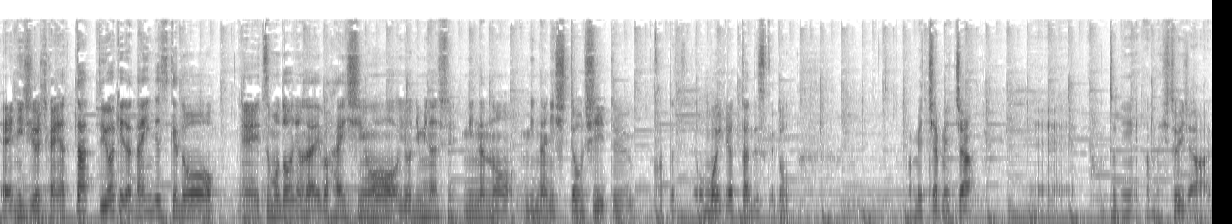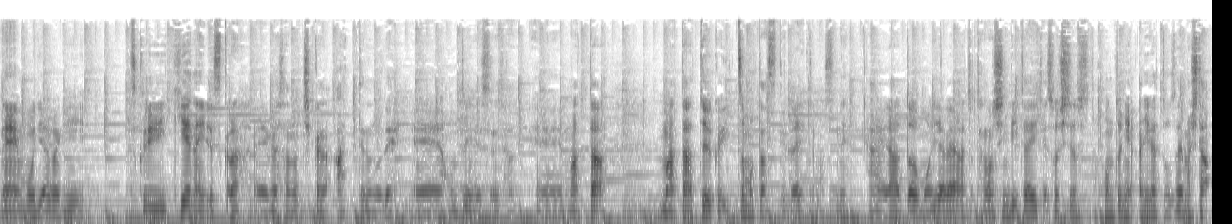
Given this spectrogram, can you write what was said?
えー、24時間やったっていうわけではないんですけど、えー、いつも通りのライブ配信をよりみんなみんなのみんなに知ってほしいという思いでやったんですけど、ま、めちゃめちゃ、えー、本当にあの一人じゃね盛り上がり作りきれないですから、え、皆さんの力あってなので、え、本当にですね、え、またまたというかいつも助けていただいてますね。はい。あと盛り上がり、あと楽しんでいただいて、そして本当にありがとうございました。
